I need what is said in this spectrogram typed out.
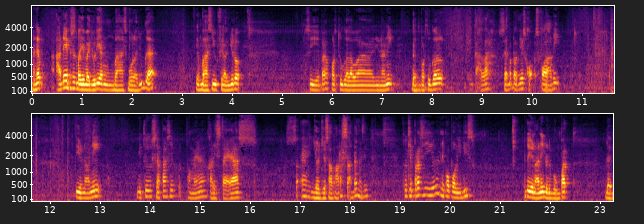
ada ada episode bajai bajuri yang bahas bola juga yang bahas final Euro si apa Portugal lawan Yunani. Dan Portugal kalah siapa pelatihnya? Skolari Yunani itu siapa sih pemainnya? Karisteas. Eh Giorgio Samaras ada gak sih? Itu kiper sih Nikopolidis itu Yunani 2004 dan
